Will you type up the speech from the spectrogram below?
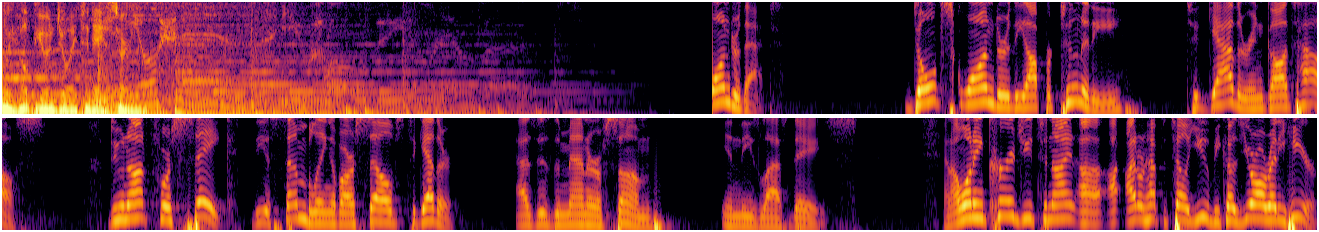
We hope you enjoy today's sermon. Your hands, You hold the universe. squander that. Don't squander the opportunity to gather in God's house. Do not forsake the assembling of ourselves together, as is the manner of some in these last days. And I want to encourage you tonight. Uh, I, don't have to tell you because you're already here.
